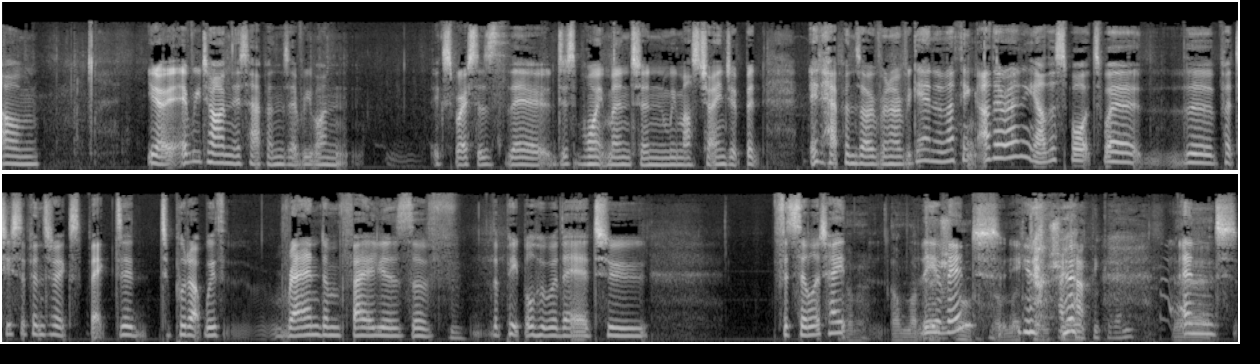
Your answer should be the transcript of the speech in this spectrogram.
um, you know every time this happens, everyone expresses their disappointment and we must change it, but it happens over and over again. And I think are there any other sports where the participants are expected to put up with random failures of the people who were there to facilitate I'm not the event, Sure. I'm not you know. too I can't think of any. and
